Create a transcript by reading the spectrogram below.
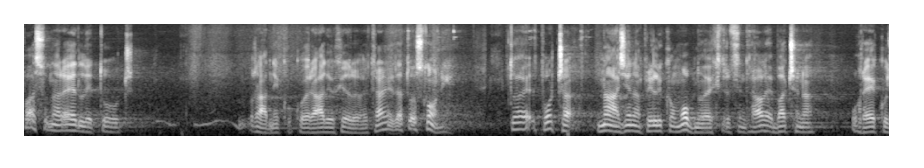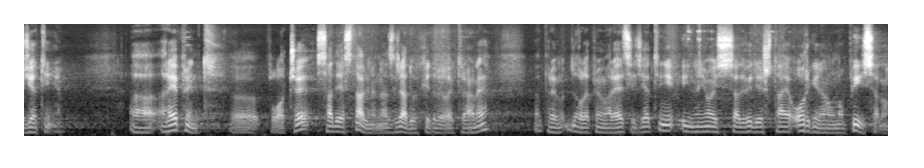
pa su naredili tu radniku koji radi u hidroelektrani da to skloni. To je poča nađena prilikom obnove hidrocentrale bačena u reku Đetinje. Reprint e, ploče sad je stavljena na zgradu hidroelektrane, dole prema reci Đetinje i na njoj se sad vidi šta je originalno pisano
